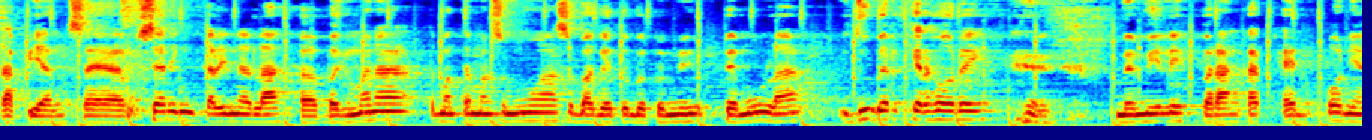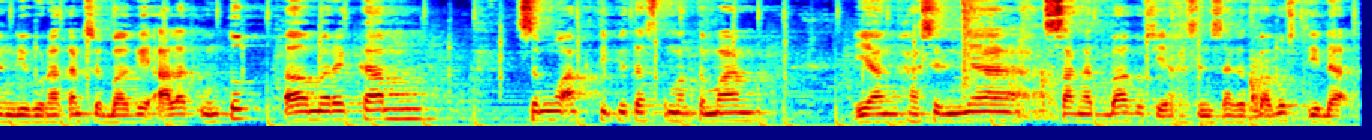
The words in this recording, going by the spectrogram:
Tapi yang saya sharing kali ini adalah uh, bagaimana teman-teman semua sebagai youtuber pemula youtuber kerhore memilih perangkat handphone yang digunakan sebagai alat untuk uh, merekam semua aktivitas teman-teman yang hasilnya sangat bagus ya hasilnya sangat bagus tidak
